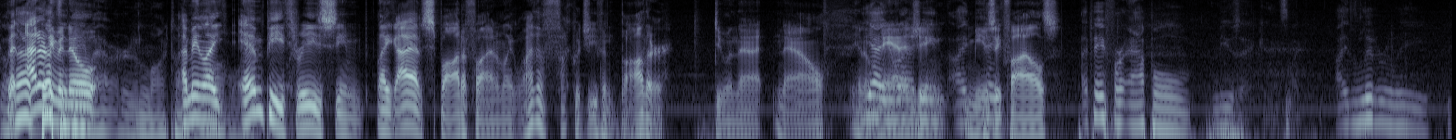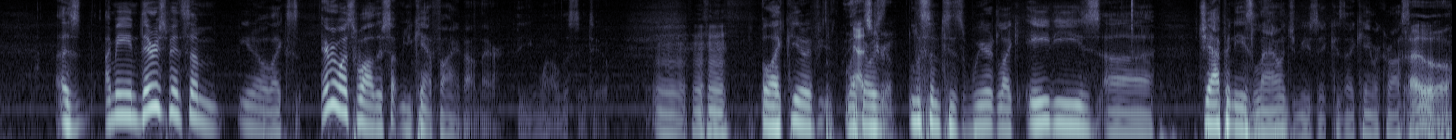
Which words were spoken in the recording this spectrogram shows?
but That- I don't even know. I heard in a long time. I mean, like Longhorn. MP3s seem like I have Spotify, and I'm like, why the fuck would you even bother doing that now? You know, Yeah, you're right. I managing mean, music pay- files. I pay for Apple Music. It's like I literally, as I mean, there's been some, you know, like every once in a while, there's something you can't find on there that you want to listen to. Mm-hmm. like you know, if you, like That's I was true. listening to this weird like '80s uh, Japanese lounge music because I came across. it Oh,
